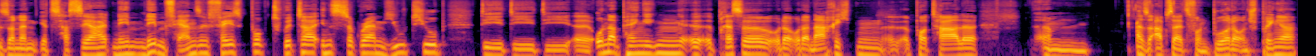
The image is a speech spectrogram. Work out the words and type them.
Sondern jetzt hast du ja halt neben, neben Fernsehen, Facebook, Twitter, Instagram, YouTube, die, die, die äh, unabhängigen äh, Presse- oder, oder Nachrichtenportale, ähm, also abseits von Burda und Springer,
